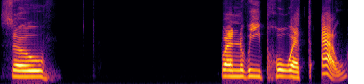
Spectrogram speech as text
So when we pull it out,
